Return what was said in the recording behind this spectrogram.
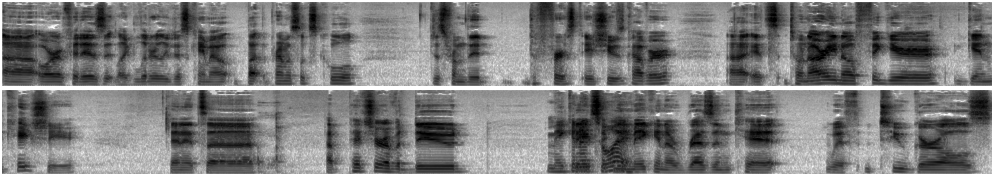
Uh or if it is, it like literally just came out, but the premise looks cool just from the the first issue's cover. Uh, it's Tonari no figure Genkeishi, and it's a a picture of a dude Making a basically toy. making a resin kit with two girls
